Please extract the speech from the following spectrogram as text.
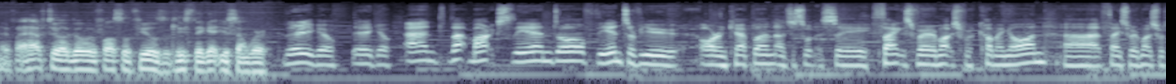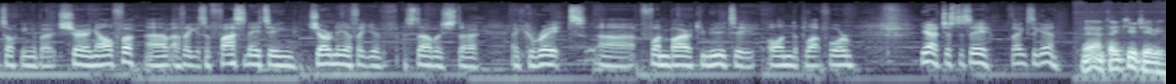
if I have to, I'll go with fossil fuels. At least they get you somewhere. There you go. There you go. And that marks the end of the interview, Oren Kaplan. I just want to say thanks very much for coming on. Uh, thanks very much for talking about sharing alpha. Um, I think it's a fascinating journey. I think you've established a, a great uh, fund buyer community on the platform yeah, just to say thanks again. Yeah, and thank you, JB.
